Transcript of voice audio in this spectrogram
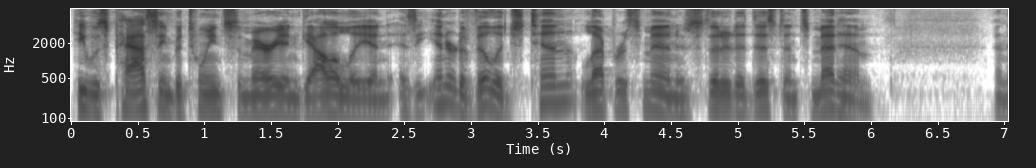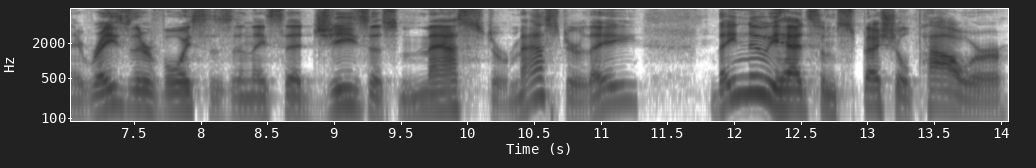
he was passing between Samaria and Galilee, and as he entered a village, ten leprous men who stood at a distance met him. And they raised their voices and they said, Jesus, Master, Master. They, they knew he had some special power.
